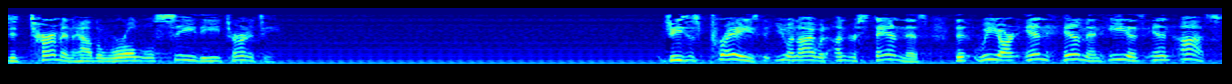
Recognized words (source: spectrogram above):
determine how the world will see the eternity. Jesus prays that you and I would understand this, that we are in Him and He is in us.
